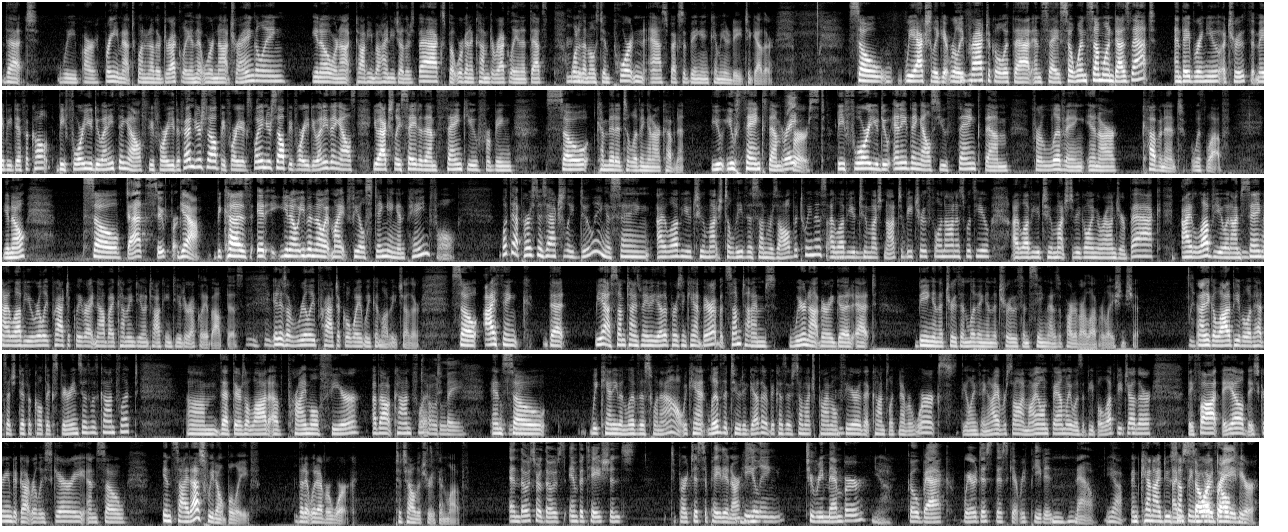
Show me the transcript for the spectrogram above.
that we are bringing that to one another directly, and that we're not triangling. You know, we're not talking behind each other's backs, but we're going to come directly, and that that's one of the mm-hmm. most important aspects of being in community together. So we actually get really mm-hmm. practical with that and say, so when someone does that and they bring you a truth that may be difficult, before you do anything else, before you defend yourself, before you explain yourself, before you do anything else, you actually say to them, thank you for being so committed to living in our covenant. You you thank them Great. first. Before you do anything else, you thank them for living in our covenant with love. You know? So That's super. yeah, because it, you know, even though it might feel stinging and painful, what that person is actually doing is saying, I love you too much to leave this unresolved between us. I love you mm-hmm. too much not to be truthful and honest with you. I love you too much to be going around your back. I love you, and I'm saying mm-hmm. I love you really practically right now by coming to you and talking to you directly about this. Mm-hmm. It is a really practical way we can love each other. So I think that, yeah, sometimes maybe the other person can't bear it, but sometimes we're not very good at being in the truth and living in the truth and seeing that as a part of our love relationship. And I think a lot of people have had such difficult experiences with conflict um, that there's a lot of primal fear about conflict. Totally. And so we can't even live this one out. We can't live the two together because there's so much primal fear that conflict never works. The only thing I ever saw in my own family was that people left each other. They fought, they yelled, they screamed. It got really scary. And so inside us, we don't believe that it would ever work to tell the truth in love. And those are those invitations to participate in Mm-hmm. our healing, to remember, Yeah. go back. Where does this get repeated Mm-hmm. now? Yeah. And can I do something so more adult here?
